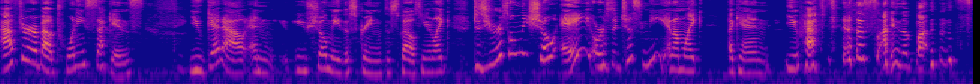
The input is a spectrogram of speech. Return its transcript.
after about 20 seconds, you get out and you show me the screen with the spells. And you're like, does yours only show A or is it just me? And I'm like, again, you have to assign the buttons.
